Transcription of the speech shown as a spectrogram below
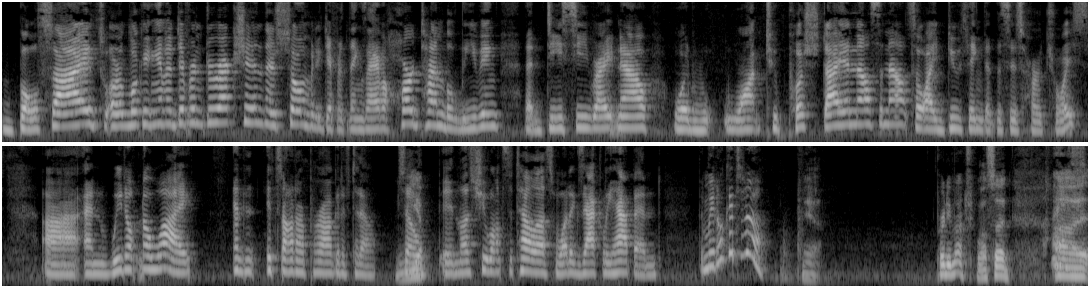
both sides are looking in a different direction. There's so many different things. I have a hard time believing that DC right now would want to push Diane Nelson out. So I do think that this is her choice, uh, and we don't know why, and it's not our prerogative to know. So Yep. unless she wants to tell us what exactly happened, then we don't get to know. Yeah. Pretty much. Well said. Uh,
